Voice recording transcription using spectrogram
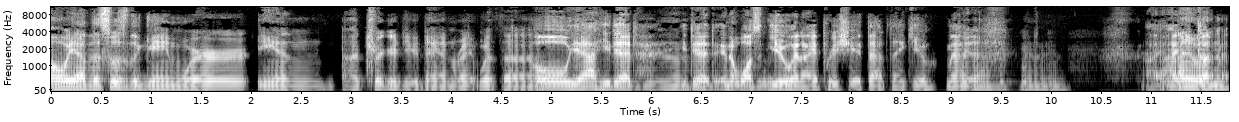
Oh yeah, this was the game where Ian uh, triggered you, Dan, right? With uh, oh yeah he did yeah, he did and it wasn't you and i appreciate that thank you man yeah, yeah, yeah. I, know, done uh,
